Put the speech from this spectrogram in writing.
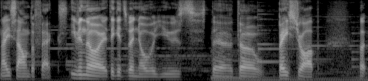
Nice sound effects. Even though I think it's been overused, the the bass drop. But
